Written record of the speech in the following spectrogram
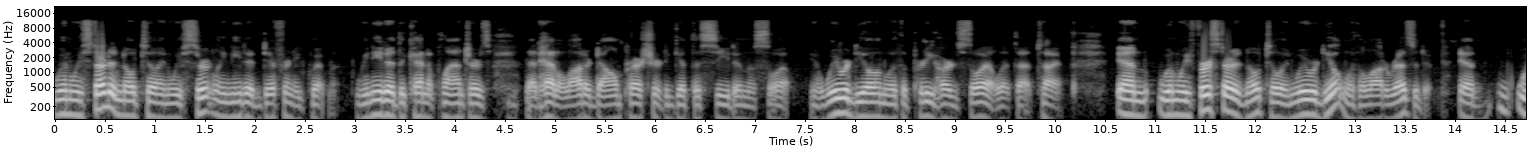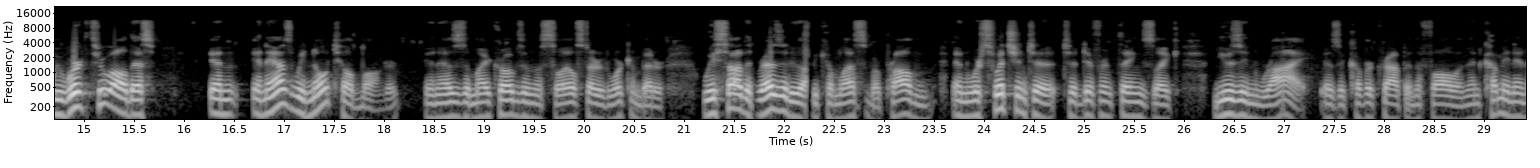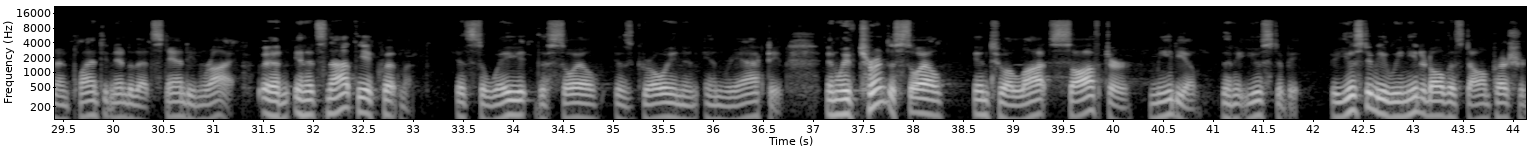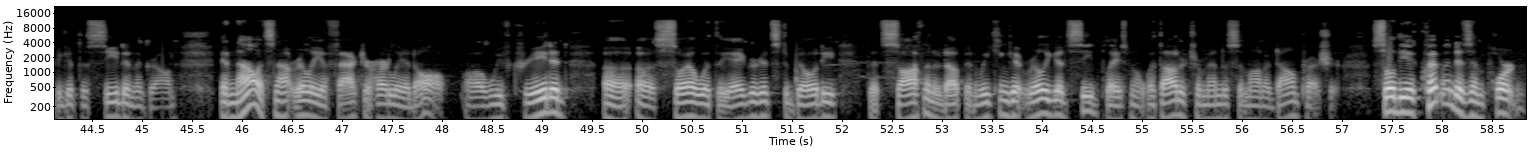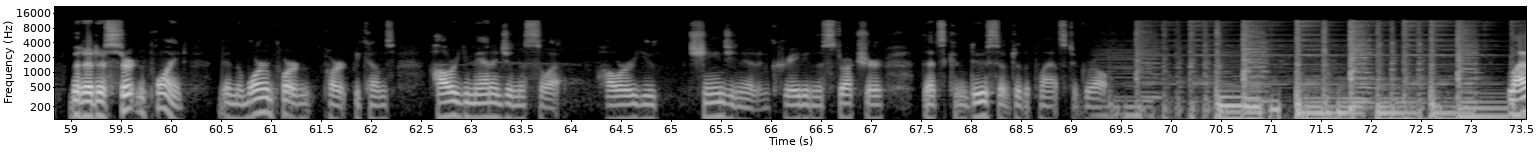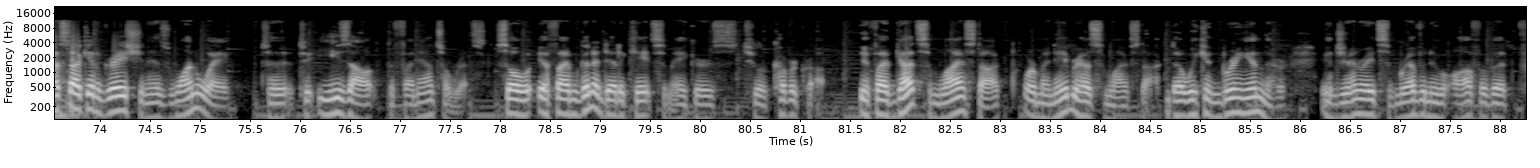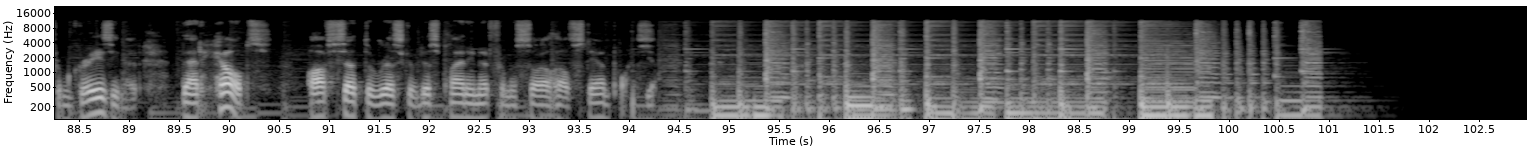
when we started no-tilling, we certainly needed different equipment. We needed the kind of planters that had a lot of down pressure to get the seed in the soil. You know, we were dealing with a pretty hard soil at that time. And when we first started no-tilling, we were dealing with a lot of residue. And we worked through all this, and, and as we no-tilled longer, and as the microbes in the soil started working better, we saw the residue become less of a problem and we're switching to, to different things like using rye as a cover crop in the fall and then coming in and planting into that standing rye. And, and it's not the equipment. It's the way the soil is growing and, and reacting. And we've turned the soil into a lot softer medium than it used to be. It used to be we needed all this down pressure to get the seed in the ground, and now it's not really a factor hardly at all. Uh, we've created a, a soil with the aggregate stability that soften it up and we can get really good seed placement without a tremendous amount of down pressure. So the equipment is important, but at a certain point, point, and the more important part becomes how are you managing the soil? How are you changing it and creating the structure that's conducive to the plants to grow? Livestock integration is one way to, to ease out the financial risk. So if I'm going to dedicate some acres to a cover crop, if I've got some livestock or my neighbor has some livestock that we can bring in there and generate some revenue off of it from grazing it, that helps offset the risk of just planting it from a soil health standpoint. Yeah.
